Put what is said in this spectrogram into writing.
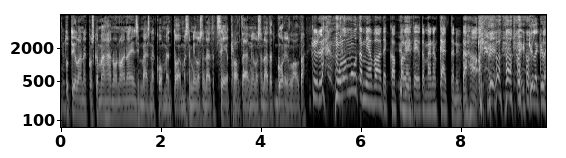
tuttu tilanne, koska mähän on aina ensimmäisenä kommentoimassa, milloin sä näytät zebralta ja milloin sä näytät gorillalta. Kyllä, mulla on muutamia vaatekappaleita, Niin. joita mä en ole käyttänyt vähän kyllä, kyllä.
